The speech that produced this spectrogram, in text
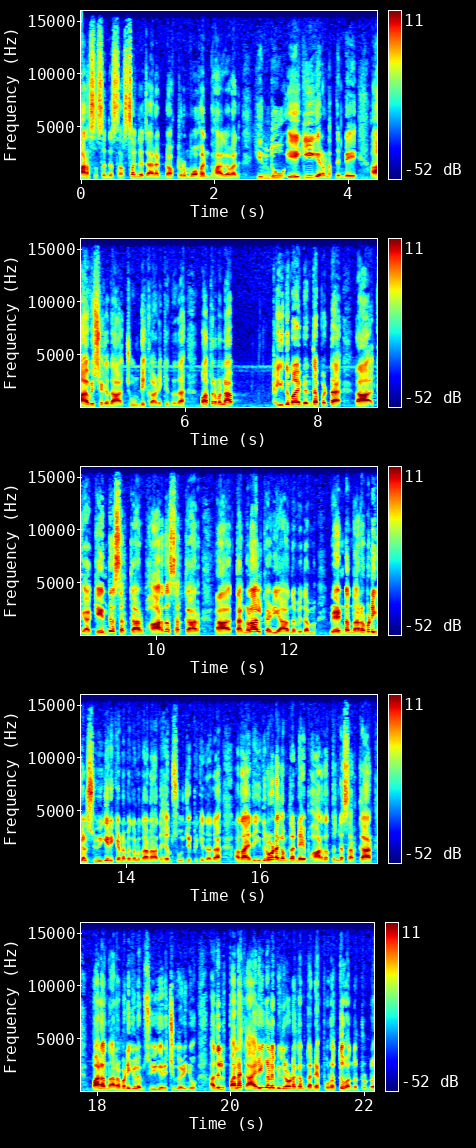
ആർ എസ് എസിന്റെ സർസംഘചാലക് ഡോക്ടർ മോഹൻ ഭാഗവത് ഹിന്ദു ഏകീകരണത്തിന്റെ ആവശ്യകത ചൂണ്ടിക്കാണിക്കുന്നത്. മാത്രമല്ല ഇതുമായി ബന്ധപ്പെട്ട് കേന്ദ്ര സർക്കാർ ഭാരത സർക്കാർ തങ്ങളാൽ കഴിയാവുന്ന വിധം വേണ്ട നടപടികൾ സ്വീകരിക്കണമെന്നുള്ളതാണ് അദ്ദേഹം സൂചിപ്പിക്കുന്നത്. അതായത് ഇതിനോടകം തന്നെ ഭാരതത്തിന്റെ സർക്കാർ പല നടപടികളും സ്വീകരിച്ചു കഴിഞ്ഞു. അതിൽ പല കാര്യങ്ങളും ഇതിനോടകം തന്നെ പുറത്തു വന്നിട്ടുണ്ട്.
